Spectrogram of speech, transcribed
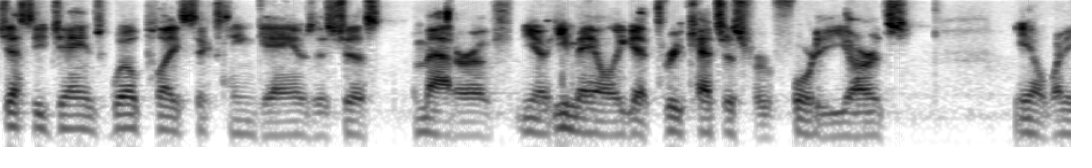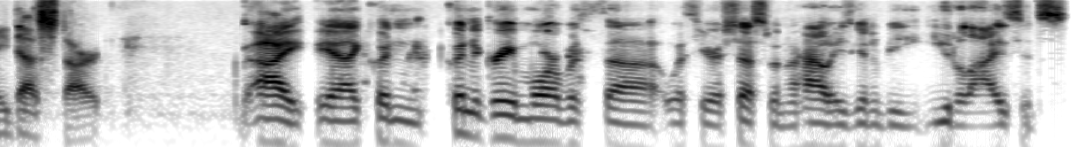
Jesse James will play 16 games. It's just a matter of you know he may only get three catches for 40 yards, you know when he does start. I yeah, I couldn't couldn't agree more with uh, with your assessment of how he's going to be utilized. It's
